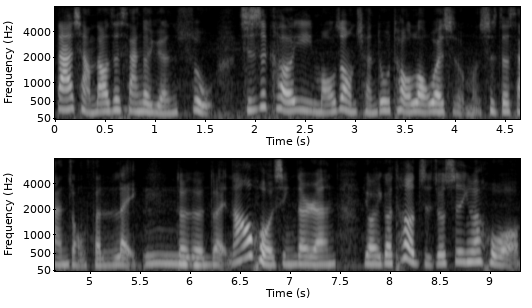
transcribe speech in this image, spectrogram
大家想到这三个元素，其实可以某种程度透露为什么是这三种分类。嗯，对对对。然后火型的人有一个特质，就是因为火。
